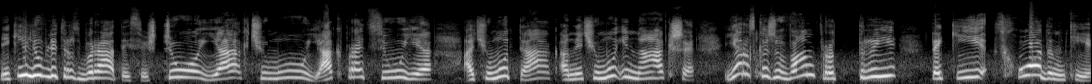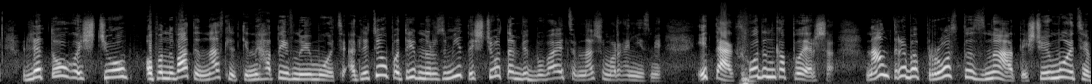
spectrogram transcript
які люблять розбиратися, що, як, чому, як працює, а чому так, а не чому інакше. Я розкажу вам про три такі сходинки для того, щоб опанувати наслідки негативної емоції. А для цього потрібно розуміти, що там відбувається в нашому організмі. І так, сходинка перша. Нам треба просто знати, що емоція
